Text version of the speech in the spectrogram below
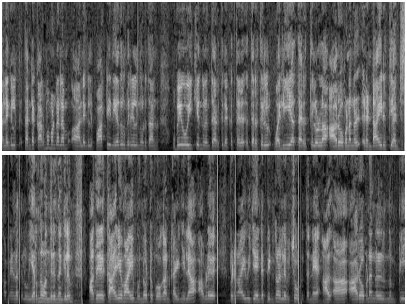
അല്ലെങ്കിൽ തന്റെ കർമ്മമണ്ഡലം അല്ലെങ്കിൽ പാർട്ടി നേതൃനിരയിൽ നിന്ന് താൻ ഉപയോഗിക്കുന്നു എന്ന തരത്തിലൊക്കെ തരത്തിൽ വലിയ തരത്തിലുള്ള ആരോപണങ്ങൾ രണ്ടായിരത്തി അഞ്ച് സമ്മേളനത്തിൽ ഉയർന്നു വന്നിരുന്നെങ്കിലും അത് കാര്യമായി മുന്നോട്ട് പോകാൻ കഴിഞ്ഞില്ല. അവിടെ പിണറായി വിജയന്റെ പിന്തുണ ലഭിച്ചുകൊണ്ട് തന്നെ ആ ആരോപണങ്ങളിൽ നിന്നും പി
